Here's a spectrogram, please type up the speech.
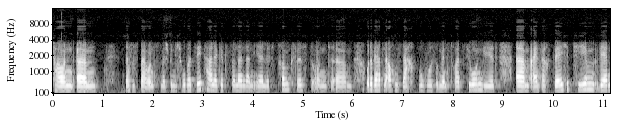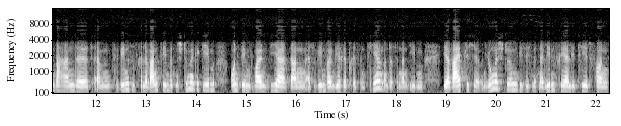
schauen, ähm, dass es bei uns zum Beispiel nicht Robert Seethaler gibt, sondern dann eher Liv Strömquist und ähm, oder wir hatten auch ein Sachbuch, wo es um Menstruation geht. Ähm, einfach welche Themen werden behandelt, ähm, für wen ist es relevant, wem wird eine Stimme gegeben und wem wollen wir dann, also wen wollen wir repräsentieren und das sind dann eben eher weibliche und junge Stimmen, die sich mit einer Lebensrealität von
